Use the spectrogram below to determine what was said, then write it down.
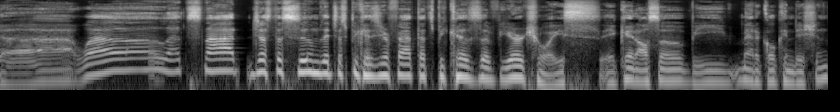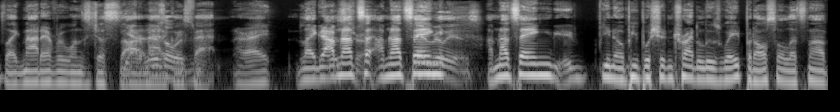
Uh, well, let's not just assume that just because you're fat, that's because of your choice. It could also be medical conditions. Like not everyone's just Yeah, automatically fat. All right. Like I'm not. Sa- I'm not saying. really. I'm not saying you know people shouldn't try to lose weight, but also let's not.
